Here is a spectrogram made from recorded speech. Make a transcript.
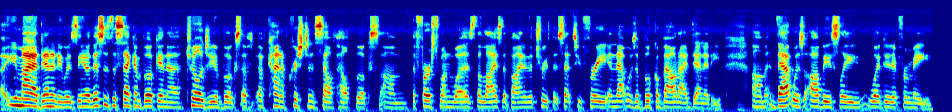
My identity was, you know, this is the second book in a trilogy of books of, of kind of Christian self help books. Um, the first one was The Lies That Bind and the Truth That Sets You Free. And that was a book about identity. Um, that was obviously what did it for me.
